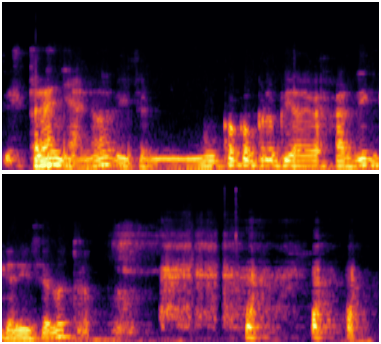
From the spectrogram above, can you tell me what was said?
extraña, ¿no? Dice, muy poco propia del jardín, que dice el otro.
